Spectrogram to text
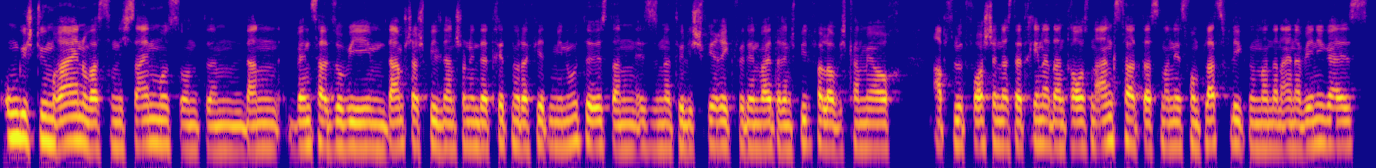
ungestüm rein, was nicht sein muss. Und ähm, dann, wenn es halt so wie im Darmstadt-Spiel dann schon in der dritten oder vierten Minute ist, dann ist es natürlich schwierig für den weiteren Spielverlauf. Ich kann mir auch absolut vorstellen, dass der Trainer dann draußen Angst hat, dass man jetzt vom Platz fliegt und man dann einer weniger ist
